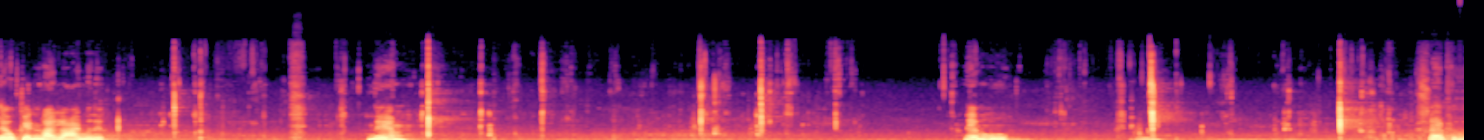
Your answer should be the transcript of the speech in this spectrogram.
แนวกินหลายๆมือนี่ย แหนม แหนมหมูอืมแซ่บอยู่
